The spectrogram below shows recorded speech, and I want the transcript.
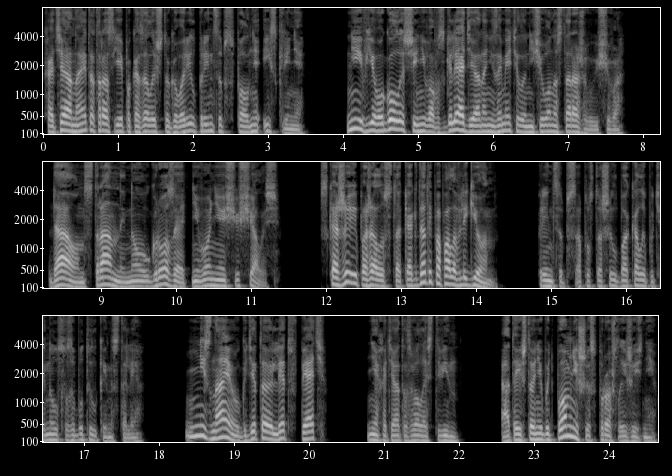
хотя на этот раз ей показалось, что говорил принцип вполне искренне. Ни в его голосе, ни во взгляде она не заметила ничего настораживающего. Да, он странный, но угрозы от него не ощущалось. «Скажи, пожалуйста, когда ты попала в Легион?» Принцепс опустошил бокал и потянулся за бутылкой на столе. «Не знаю, где-то лет в пять», — нехотя отозвалась Твин. «А ты что-нибудь помнишь из прошлой жизни?»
